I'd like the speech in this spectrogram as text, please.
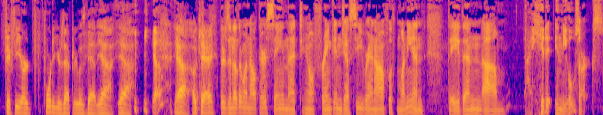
fifty or forty years after he was dead. Yeah, yeah, Yeah. yeah. Okay. There's another one out there saying that, you know, Frank and Jesse ran off with money and they then um, hid it in the Ozarks.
